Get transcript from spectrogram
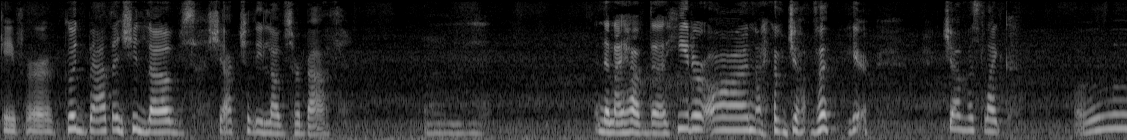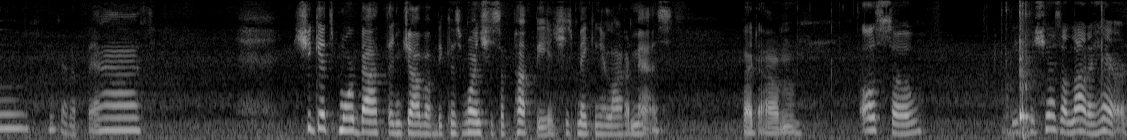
Gave her a good bath and she loves, she actually loves her bath. Um, and then I have the heater on. I have Java here. Java's like, oh, you got a bath. She gets more bath than Java because one, she's a puppy and she's making a lot of mess. But um, also, because she has a lot of hair.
